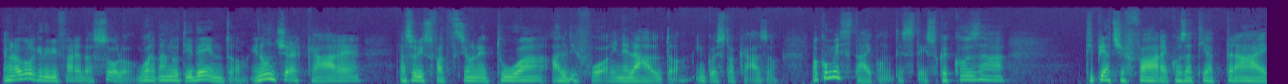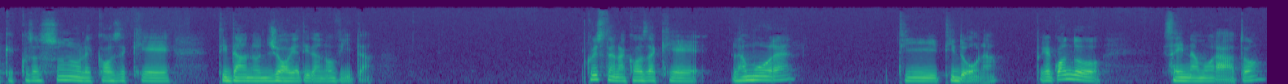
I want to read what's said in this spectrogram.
È un lavoro che devi fare da solo, guardandoti dentro e non cercare la soddisfazione tua al di fuori, nell'altro in questo caso. Ma come stai con te stesso? Che cosa ti piace fare? Cosa ti attrae? Che cosa sono le cose che ti danno gioia, ti danno vita? Questa è una cosa che l'amore ti, ti dona. Perché quando sei innamorato,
